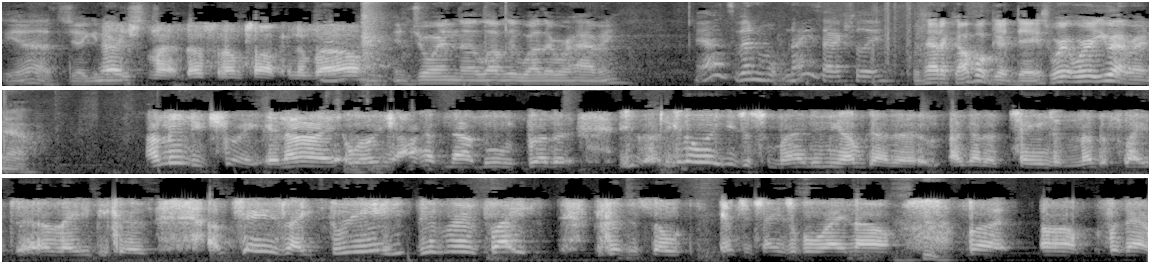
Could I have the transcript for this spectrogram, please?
Yeah, it's, you know, just Excellent. That's what I'm talking about. enjoying the lovely weather we're having. Yeah, it's been nice actually. We've had a couple good days. Where where are you at right now? I'm in Detroit, and I well, yeah, I have now moved, brother. You know, you know what? You just reminded me. I've got to, I got to change another flight to LA because I've changed like three different flights because it's so interchangeable right now. But um, for that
